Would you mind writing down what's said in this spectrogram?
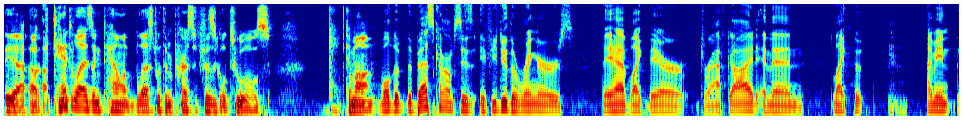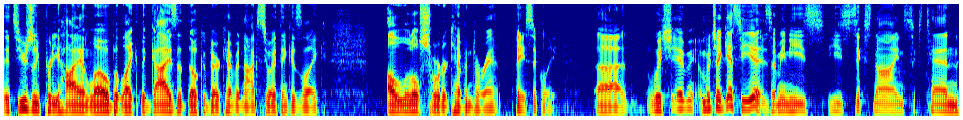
Yeah, a uh, tantalizing talent blessed with impressive physical tools. Come on. Well, the the best comps is if you do the ringers, they have like their draft guide, and then like the. I mean, it's usually pretty high and low, but like the guys that they'll compare Kevin Knox to, I think is like a little shorter Kevin Durant, basically. Uh, which which I guess he is. I mean, he's he's six nine, six ten.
